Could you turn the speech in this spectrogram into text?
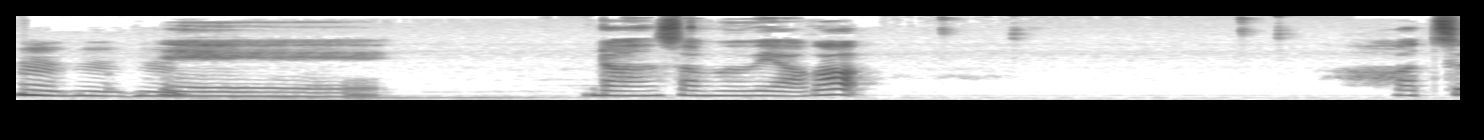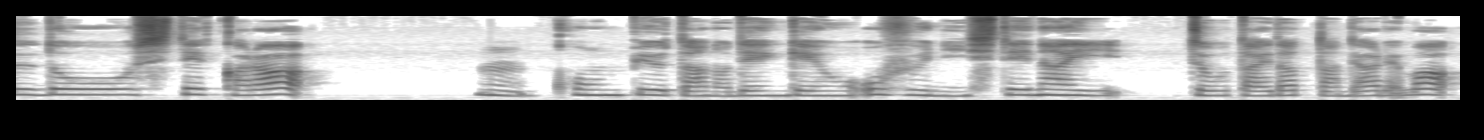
うん。うん。うん。えー、ランサムウェアが発動してからうん。コンピューターの電源をオフにしてない状態だったんであれば、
